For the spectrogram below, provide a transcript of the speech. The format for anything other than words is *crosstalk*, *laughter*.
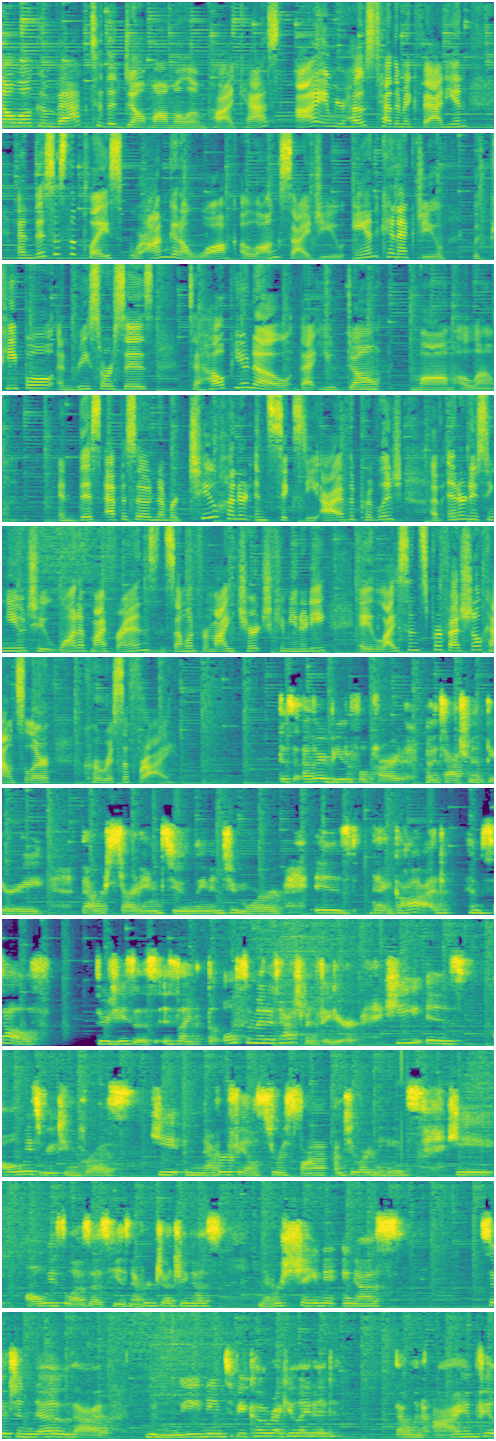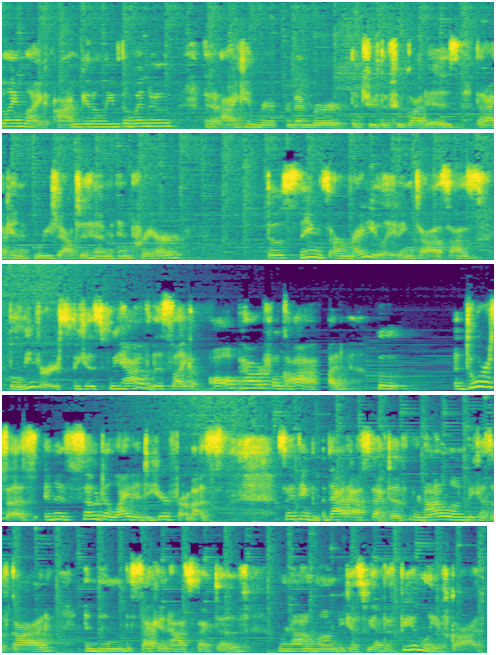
y'all. Welcome back to the Don't Mom Alone podcast. I am your host, Heather MacFadyen, and this is the place where I'm going to walk alongside you and connect you with people and resources to help you know that you don't mom alone. In this episode number 260, I have the privilege of introducing you to one of my friends and someone from my church community, a licensed professional counselor, Charissa Fry. This other beautiful part of attachment theory that we're starting to lean into more is that God Himself, through Jesus, is like the ultimate attachment figure. He is always reaching for us, he never fails to respond to our needs. He always loves us. He is never judging us, never shaming us. So to know that when we need to be co regulated, that when I am feeling like I'm going to leave the window, that I can remember the truth of who God is, that I can reach out to Him in prayer. Those things are regulating to us as believers because we have this like all powerful God who adores us and is so delighted to hear from us. So I think that aspect of we're not alone because of God, and then the second aspect of we're not alone because we have the family of God.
